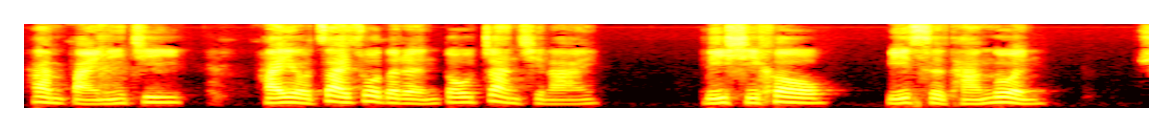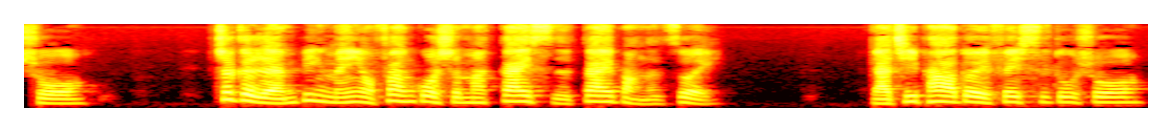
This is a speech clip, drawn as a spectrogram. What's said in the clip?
和百尼基，还有在座的人都站起来，离席后彼此谈论，说：“这个人并没有犯过什么该死该绑的罪。”亚基帕对菲斯都说。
